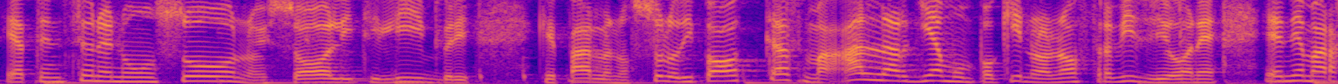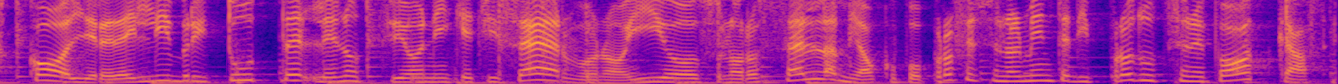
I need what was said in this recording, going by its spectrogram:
e attenzione non sono i soliti libri che parlano solo di podcast ma allarghiamo un pochino la nostra visione e andiamo a raccogliere dai libri tutte le nozioni che ci servono. Io sono Rossella, mi occupo professionalmente di produzione podcast,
